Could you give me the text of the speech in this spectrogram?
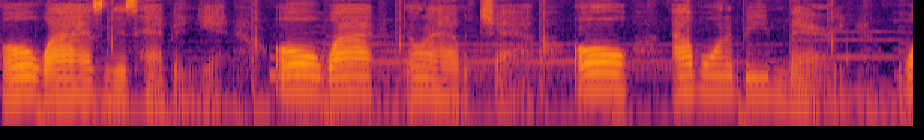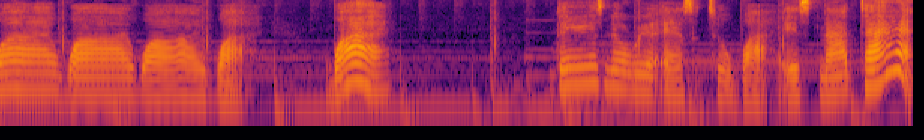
oh, why hasn't this happened yet? Oh, why don't I have a child? Oh, I want to be married. Why, why, why, why? Why? There is no real answer to why. It's not time.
